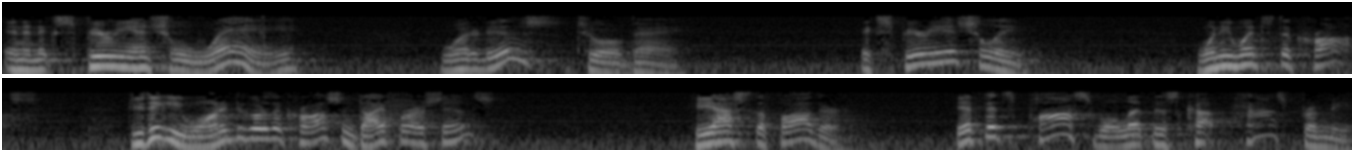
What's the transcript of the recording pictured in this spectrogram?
in an experiential way what it is to obey. Experientially. When he went to the cross. Do you think he wanted to go to the cross and die for our sins? He asked the Father, if it's possible, let this cup pass from me.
